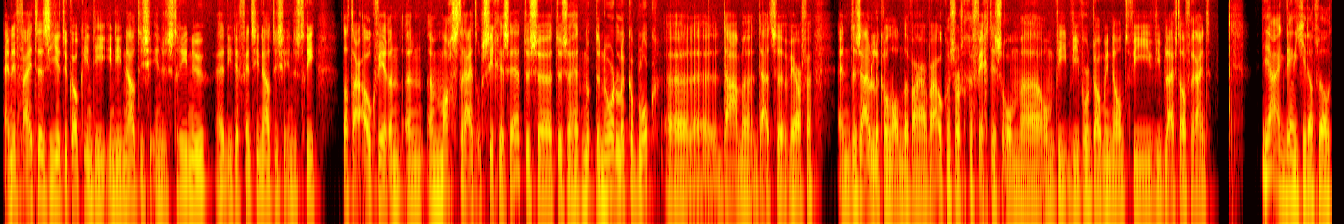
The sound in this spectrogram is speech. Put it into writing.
En in feite zie je natuurlijk ook in die, in die nautische industrie nu, hè, die defensie-nautische industrie, dat daar ook weer een, een, een machtsstrijd op zich is. Hè, tussen, tussen het, de noordelijke blok, uh, Dame, Duitse werven, en de zuidelijke landen, waar, waar ook een soort gevecht is om, uh, om wie, wie wordt dominant, wie, wie blijft overeind. Ja, ik denk dat je dat wel,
